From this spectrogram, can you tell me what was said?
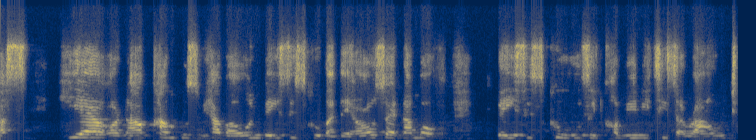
us. Here on our campus, we have our own basic school, but there are also a number of basic schools in communities around,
